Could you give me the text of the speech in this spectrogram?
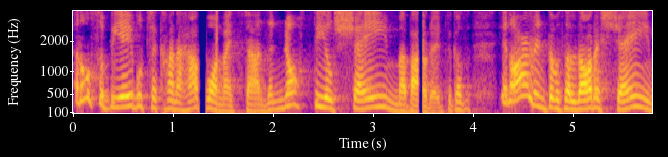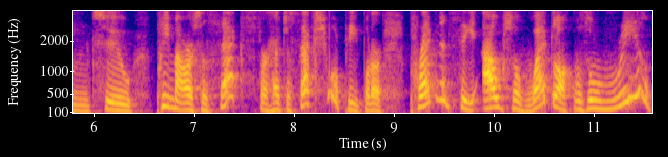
and also be able to kind of have one night stands and not feel shame about it. Because in Ireland, there was a lot of shame to premarital sex for heterosexual people, or pregnancy out of wedlock was a real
